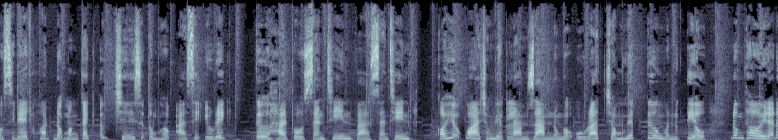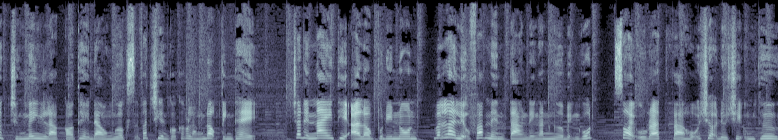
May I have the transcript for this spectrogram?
oxidase hoạt động bằng cách ức chế sự tổng hợp axit uric từ hypoxanthin và xanthine có hiệu quả trong việc làm giảm nồng độ urat trong huyết tương và nước tiểu, đồng thời đã được chứng minh là có thể đảo ngược sự phát triển của các lắng động tinh thể. Cho đến nay thì allopurinol vẫn là liệu pháp nền tảng để ngăn ngừa bệnh gút, sỏi urat và hỗ trợ điều trị ung thư.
